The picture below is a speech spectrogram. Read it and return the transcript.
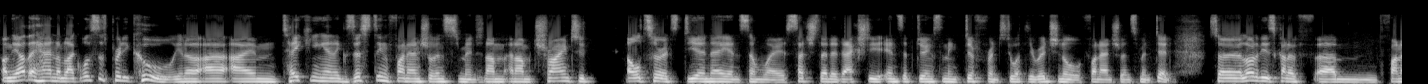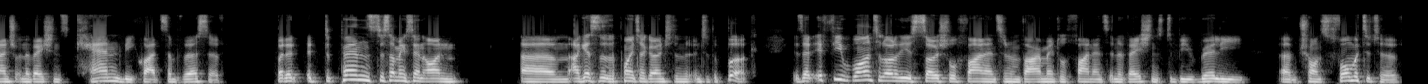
on the other hand, I'm like, well, this is pretty cool. You know, I, am taking an existing financial instrument and I'm and I'm trying to alter its DNA in some way, such that it actually ends up doing something different to what the original financial instrument did. So a lot of these kind of um, financial innovations can be quite subversive, but it, it depends to some extent on. Um, I guess the point I go into the, into the book is that if you want a lot of these social finance and environmental finance innovations to be really um, transformative,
